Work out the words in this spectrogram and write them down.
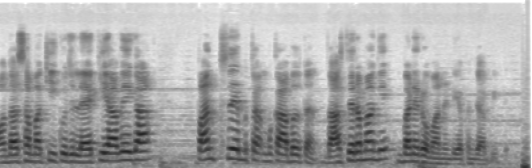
ਆਉਂਦਾ ਸਮਾਂ ਕੀ ਕੁਝ ਲੈ ਕੇ ਆਵੇਗਾ? ਪੰਥ ਦੇ ਮੁਤਾ- ਮੁਕਾਬਲਤਨ ਦੱਸਦੇ ਰਵਾਂਗੇ। ਬਣੇ ਰੋਮਾਨ ਇੰਡੀਆ ਪੰਜਾਬੀ ਤੇ।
